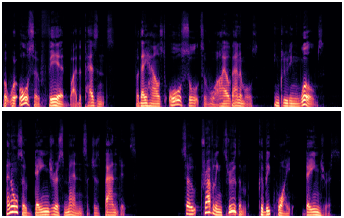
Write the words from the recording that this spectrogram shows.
but were also feared by the peasants, for they housed all sorts of wild animals, including wolves, and also dangerous men such as bandits. So traveling through them could be quite dangerous.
